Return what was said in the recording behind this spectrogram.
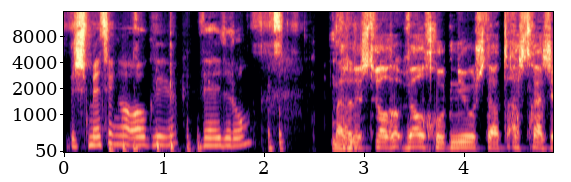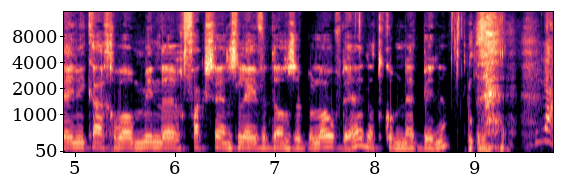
besmettingen ook weer, wederom. Maar dan dat- is het wel, wel goed nieuws dat AstraZeneca gewoon minder vaccins levert dan ze beloofden. Hè? Dat komt net binnen. Ja.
